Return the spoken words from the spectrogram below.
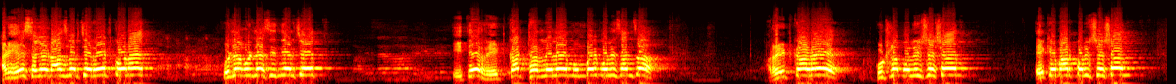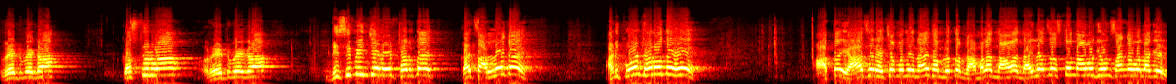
आणि हे सगळे डान्सवरचे रेट कोण आहेत? कुठल्या कुठल्या सिनियरचे आहेत? इथे रेट कार्ड ठरलेलं आहे मुंबई पोलिसांचं. रेट कार्ड आहे. कुठलं पोलीस स्टेशन? एके मार्ग पोलीस स्टेशन. रेट वेगळा. कस्तुरबा रेट वेगळा. डिसिप्लिनचे रेट ठरतायत. काय चाललंय काय? आणि कोण ठरवतं हे? आता या जर ह्याच्यामध्ये नाही थांबलं तर आम्हाला नाव द्यायलाच असतो नावं घेऊन सांगावं लागेल.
